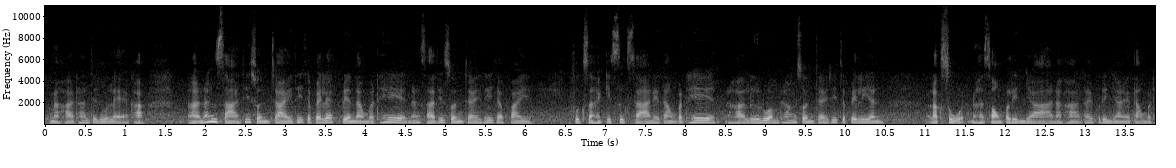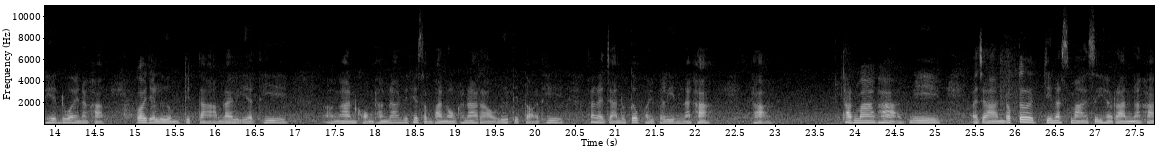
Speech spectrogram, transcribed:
กนะคะท่านจะดูแลค่ะนักศึกษาที่สนใจที่จะไปแลกเปลี่ยนต่างประเทศ นักศึกษาที่สนใจที่จะไปฝึกสหกิจศึกษาในต่างประเทศนะคะหรือรวมทั้งสนใจที่จะไปเรียนหลักสูตรนะคะสองปริญญานะคะได้ปริญญาในต่างประเทศด้วยนะคะ ก็อย่าลืมติดตามรายละเอียดที่ งานของทางด้านวิทยสัมพันธ์ของคณะเรา หรือติดต่อที่ท่านอาจารย์ดรพลอยพลินนะคะค่ะถัดมาค่ะมีอาจารย์ ดรจินัสมาศรีหรันนะคะ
